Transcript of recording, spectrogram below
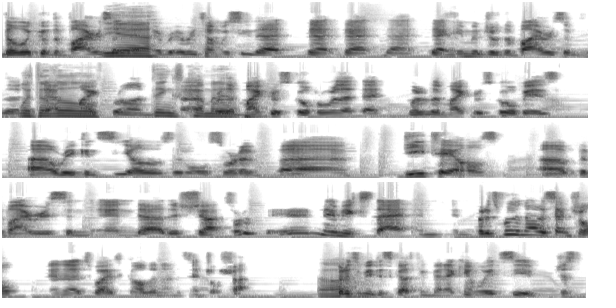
the look of the virus. like Yeah. that. Every, every time we see that that that that that image of the virus of the With the that little micron things uh, coming or the microscope or whatever that, that whatever the microscope is, uh, where you can see all those little sort of uh, details of the virus and and uh, this shot sort of eh, mimics that, and, and but it's really not essential, and that's why it's called an non-essential shot. Oh. But it's gonna be disgusting, Ben. I can't wait to see. Just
